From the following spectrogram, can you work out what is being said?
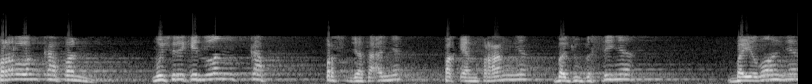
perlengkapan. Musyrikin lengkap persenjataannya pakaian perangnya baju besinya bayrahnya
